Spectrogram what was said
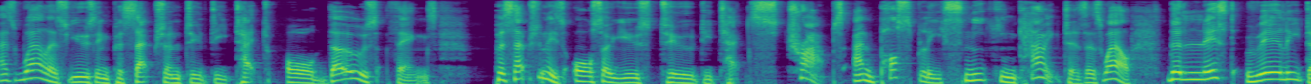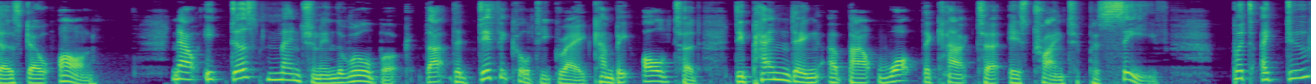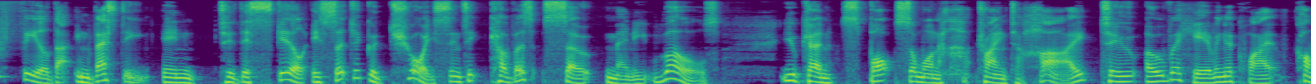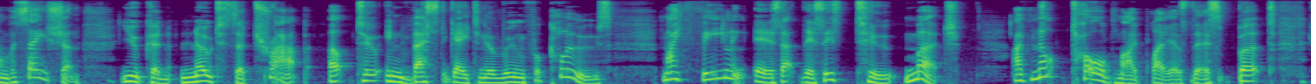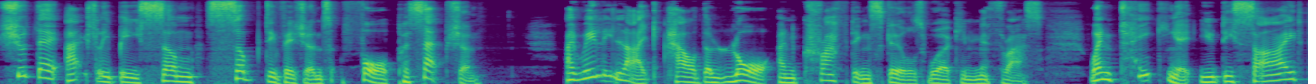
as well as using perception to detect all those things, perception is also used to detect traps and possibly sneaking characters as well. The list really does go on. Now, it does mention in the rulebook that the difficulty grade can be altered depending about what the character is trying to perceive. But I do feel that investing into this skill is such a good choice since it covers so many roles. You can spot someone trying to hide to overhearing a quiet conversation. You can notice a trap up to investigating a room for clues. My feeling is that this is too much. I've not told my players this, but should there actually be some subdivisions for perception? I really like how the lore and crafting skills work in Mythras. When taking it, you decide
